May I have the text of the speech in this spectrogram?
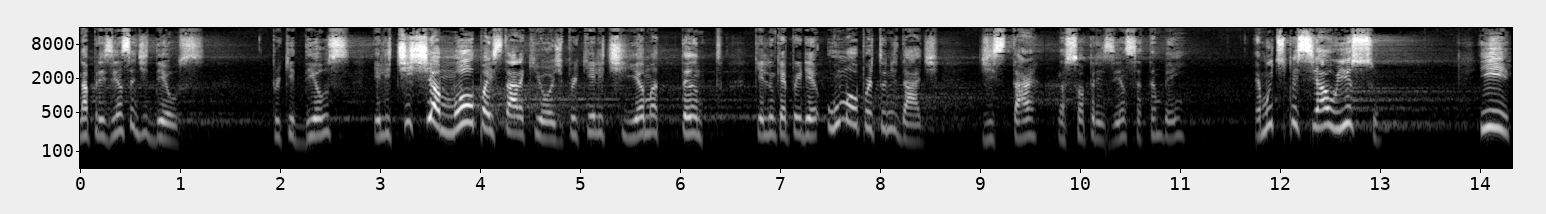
na presença de Deus, porque Deus, Ele te chamou para estar aqui hoje, porque Ele te ama tanto, que Ele não quer perder uma oportunidade de estar na Sua presença também. É muito especial isso. E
